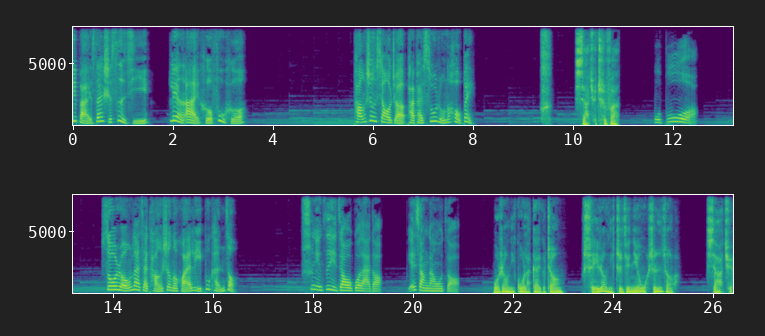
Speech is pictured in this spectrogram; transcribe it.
第一百三十四集，恋爱和复合。唐盛笑着拍拍苏荣的后背，下去吃饭。我不。苏荣赖在唐盛的怀里不肯走。是你自己叫我过来的，别想赶我走。我让你过来盖个章，谁让你直接粘我身上了？下去。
